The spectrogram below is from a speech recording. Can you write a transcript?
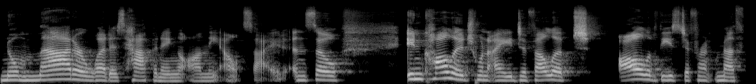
no matter what is happening on the outside. And so, in college, when I developed all of these different meth-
